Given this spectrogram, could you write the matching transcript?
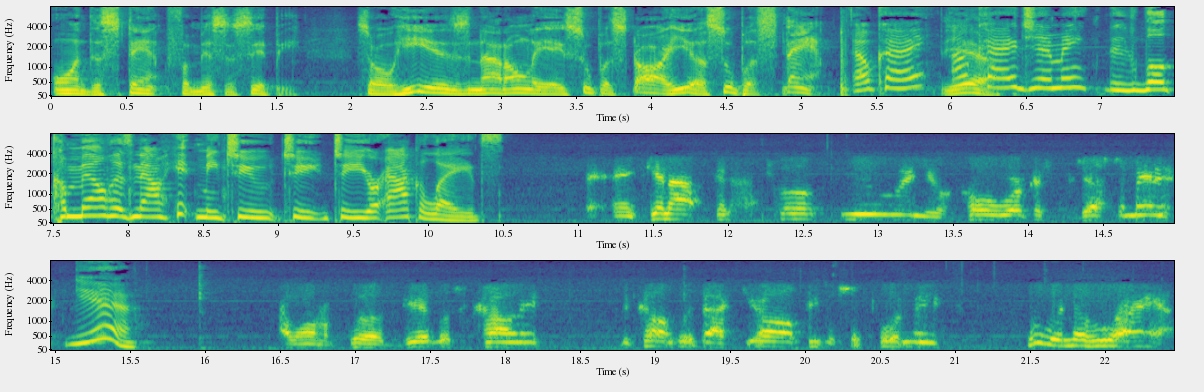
on the stamp for Mississippi. So he is not only a superstar; he a super stamp. Okay. Yeah. Okay, Jimmy. Well, Kamel has now hit me to to to your accolades. And can I can I plug you and your co-workers for just a minute? Yeah. I want to plug Gilbert's College because without y'all people supporting me, who would know who I am?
